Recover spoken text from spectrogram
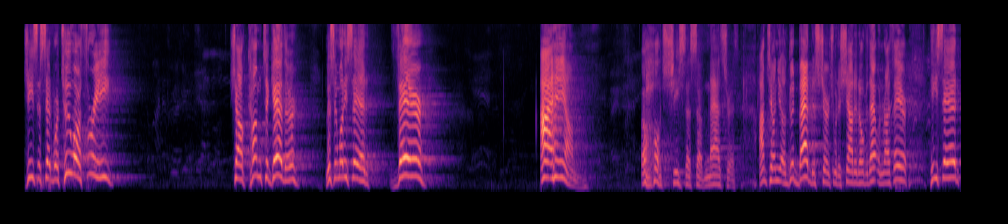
Jesus said, Where two or three shall come together, listen what he said, there I am. Oh, Jesus of Nazareth. I'm telling you, a good Baptist church would have shouted over that one right there. He said,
